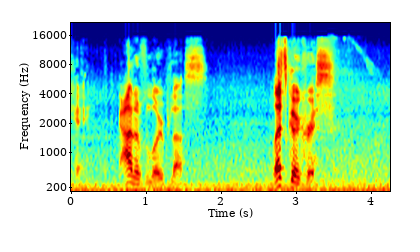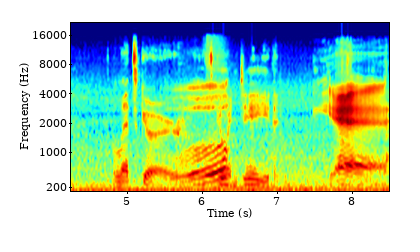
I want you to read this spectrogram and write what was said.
Okay. Out of low plus. Let's go, Chris. Let's go. Let's go indeed. Yeah.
